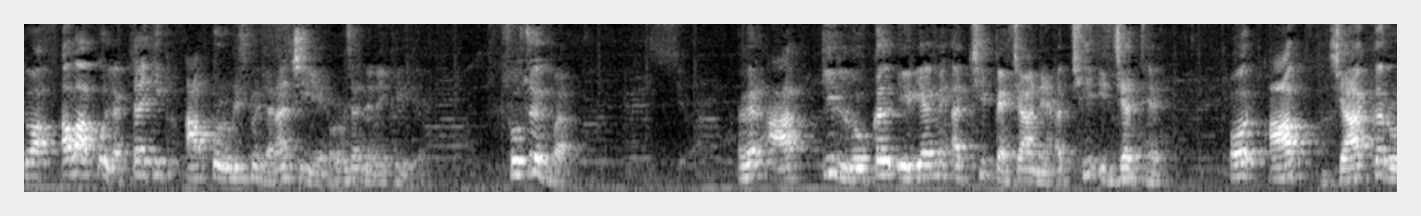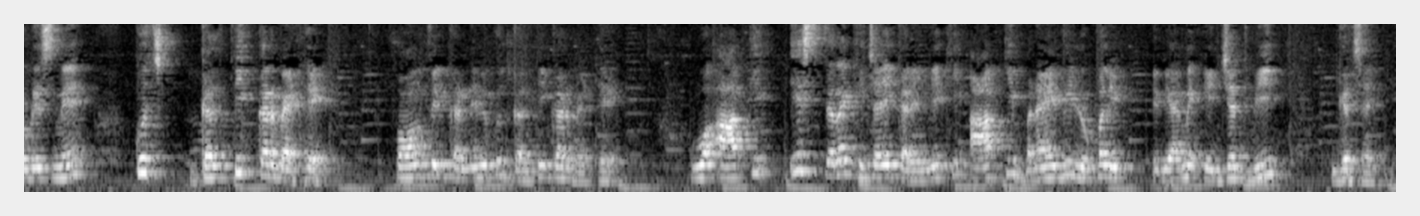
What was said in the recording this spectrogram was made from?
तो अब आपको लगता है कि आपको ऑडिशन में जाना चाहिए ऑडिशन देने के लिए। सोचो एक बार। अगर आपकी लोकल एरिया में अच्छी पहचान है, अच्छी इज़्ज़त है, और आप जाकर रोडिस में कुछ गलती कर बैठे फॉर्म फिल करने में कुछ गलती कर बैठे। वो आपकी इस तरह खिंचाई करेंगे कि आपकी बनाई हुई लोकल एरिया में इज़्ज़त भी गिर जाएगी।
